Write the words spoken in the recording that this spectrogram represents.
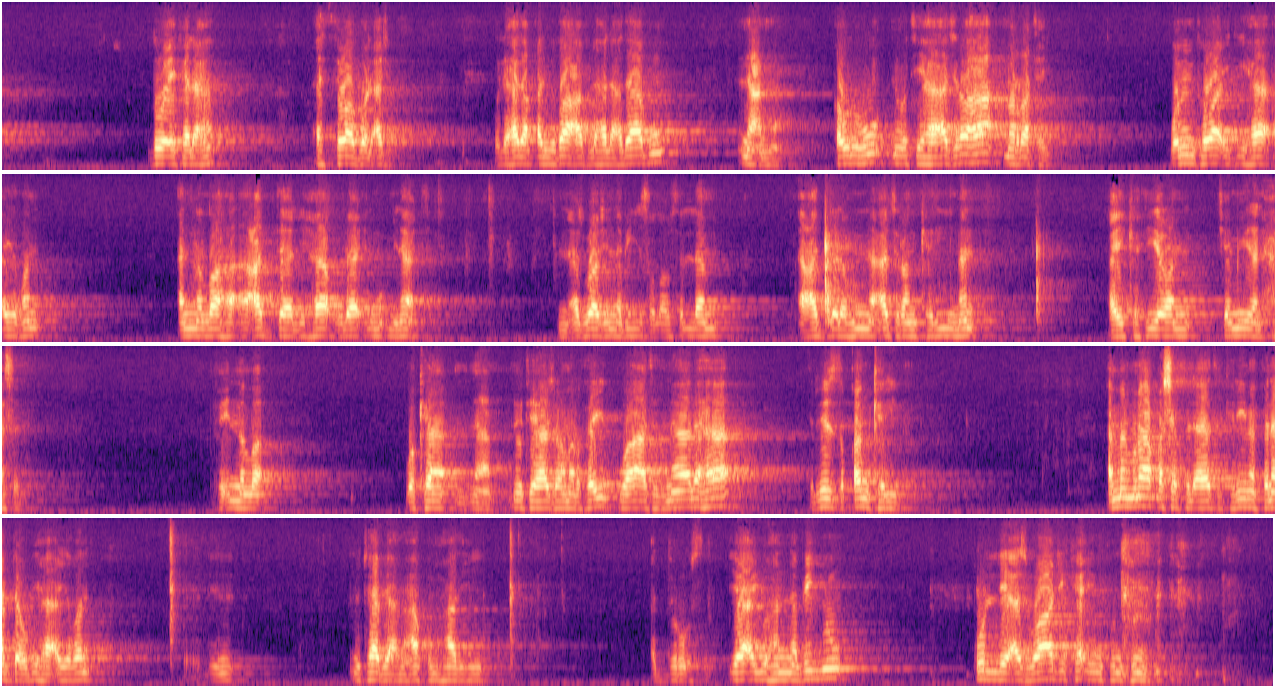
ضوعف لها الثواب والأجر. ولهذا قال يضاعف لها العذاب. نعم قوله نؤتيها أجرها مرتين. ومن فوائدها أيضا أن الله أعد لهؤلاء المؤمنات من أزواج النبي صلى الله عليه وسلم أعد لهن أجرا كريما أي كثيرا جميلا حسنا. فإن الله وكان نعم نؤتيها أجرها مرتين وأعتدنا لها رزقا كريما. أما المناقشة في الآيات الكريمة فنبدأ بها أيضا. نتابع معكم هذه الدروس. يا أيها النبي قل لأزواجك إن كنتن.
